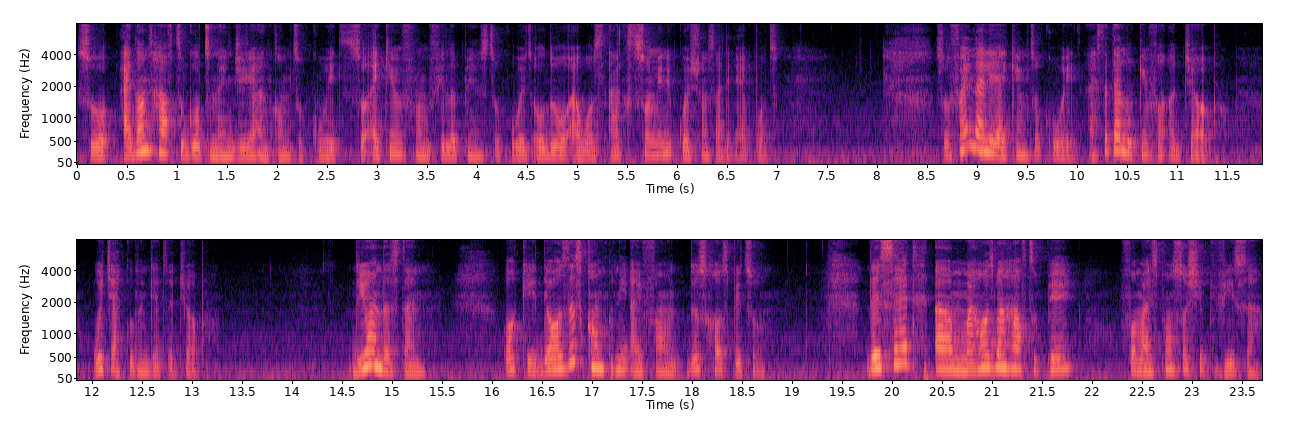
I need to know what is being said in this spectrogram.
So I don't have to go to Nigeria and come to Kuwait. So I came from Philippines to Kuwait, although I was asked so many questions at the airport. So finally I came to Kuwait. I started looking for a job, which I couldn't get a job. Do you understand? Okay, there was this company I found, this hospital. They said um, my husband have to pay for my sponsorship visa.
